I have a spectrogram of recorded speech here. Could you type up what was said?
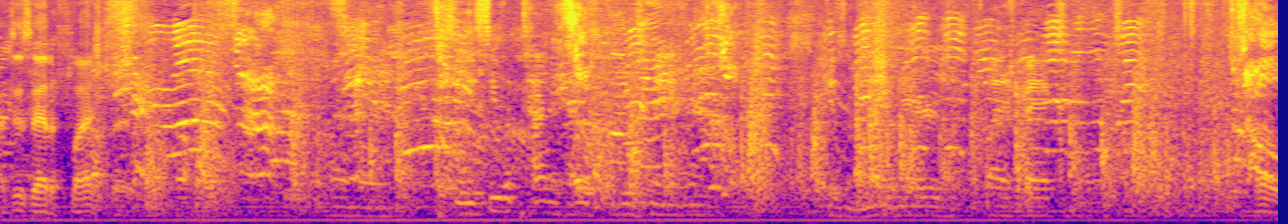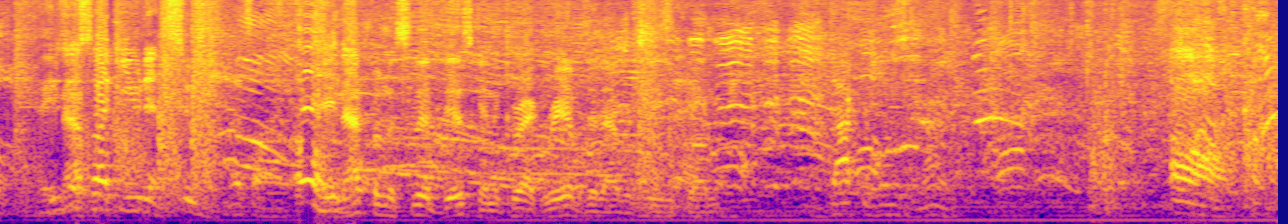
I just had a flashback. See, see what time it has for this man here? Gives him nightmares, flashbacks. Oh, hey, He's just lucky you didn't sue him. That's all. Oh, hey, not from the slip disc and the cracked ribs that I received from him. Doctor knows. Oh, come on.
